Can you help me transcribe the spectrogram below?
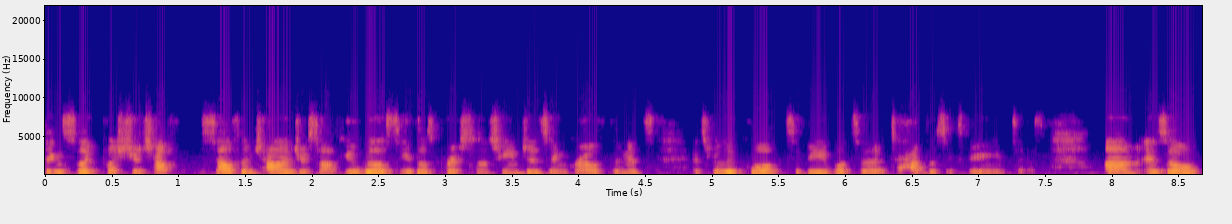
things to like push yourself self and challenge yourself you will see those personal changes and growth and it's it's really cool to be able to to have those experiences um, and so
